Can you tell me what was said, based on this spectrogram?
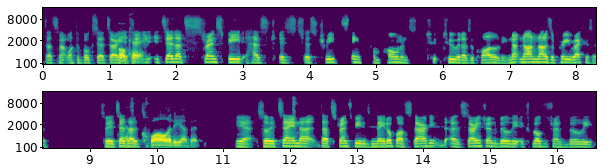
that's not what the book said. Sorry okay. it, it said that strength speed has is just three distinct components to, to it as a quality not not not as a prerequisite. So it said as that quality of it. Yeah so it's saying that that strength speed is made up of starting uh, starting strength ability explosive strength ability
